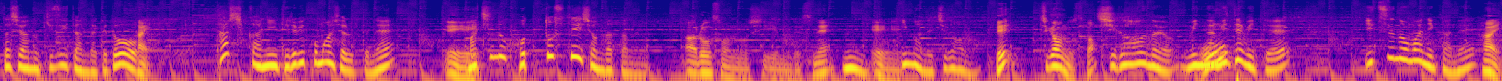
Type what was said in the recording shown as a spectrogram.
私はあの気づいたんだけど、はい。確かにテレビコマーシャルってね、ええ。街のホットステーションだったのよ、あローソンの CM ですね、うん。ええ。今ね違うの。え？違うんですか？違うのよ。みんなお見てみて。いつの間にかねはい。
